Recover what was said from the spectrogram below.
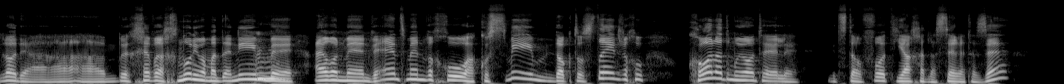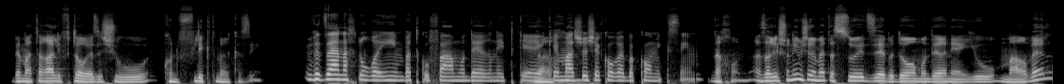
לא יודע, החבר'ה החנונים המדענים, איירון מן ואנטמן וכו', הקוסמים, דוקטור סטרנג' וכו', כל הדמויות האלה מצטרפות יחד לסרט הזה, במטרה לפתור איזשהו קונפליקט מרכזי. וזה אנחנו רואים בתקופה המודרנית כ- נכון. כמשהו שקורה בקומיקסים. נכון. אז הראשונים שבאמת עשו את זה בדור המודרני היו מארוול,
